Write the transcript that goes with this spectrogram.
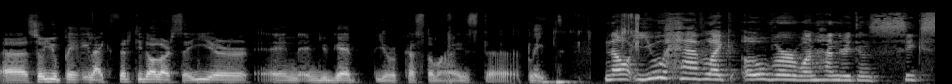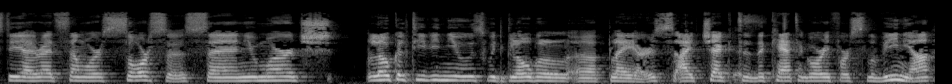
Uh, so you pay like $30 a year and, and you get your customized uh, plate. Now you have like over 160, I read somewhere sources and you merge local TV news with global uh, players. I checked yes. the category for Slovenia.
